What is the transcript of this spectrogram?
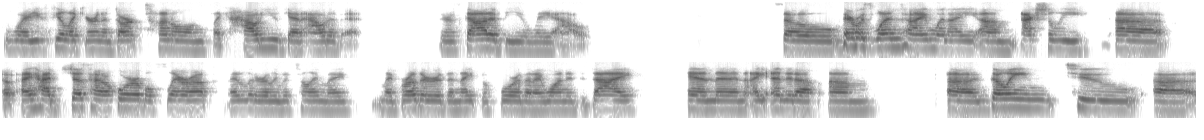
where you feel like you're in a dark tunnel and it's like, how do you get out of it? There's got to be a way out. So there was one time when I um, actually, uh, I had just had a horrible flare up. I literally was telling my my brother the night before that I wanted to die and then I ended up um, uh, going to uh,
